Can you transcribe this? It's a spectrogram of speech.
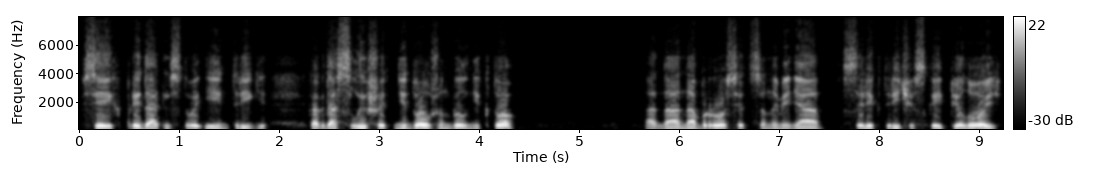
все их предательства и интриги, когда слышать не должен был никто, она набросится на меня с электрической пилой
